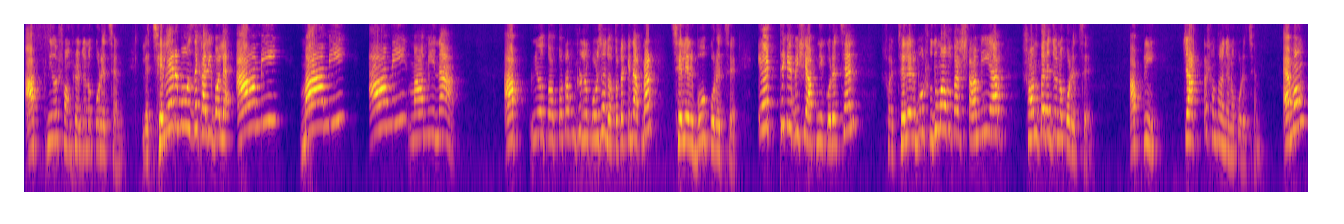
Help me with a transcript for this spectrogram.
আপনিও সংসারের জন্য করেছেন। ছেলের বউ যে খালি বলে, আমি, মামি আমি, মামি না। আপনিও ততটা সংসার করেছেন যতটা কিনা আপনার ছেলের বউ করেছে। এর থেকে বেশি আপনি করেছেন ছেলের বউ শুধুমাত্র তার স্বামী আর সন্তানের জন্য করেছে। আপনি চারটা সন্তানের জন্য করেছেন। এবং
